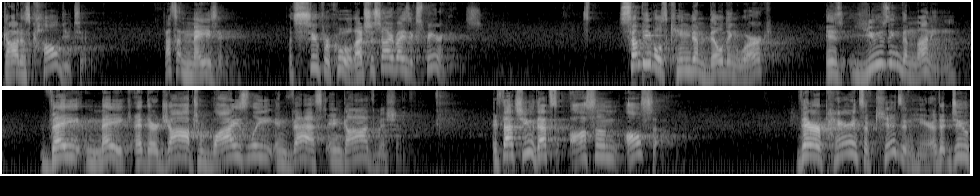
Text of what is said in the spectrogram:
God has called you to. That's amazing. That's super cool. That's just not everybody's experience. Some people's kingdom building work is using the money they make at their job to wisely invest in God's mission. If that's you, that's awesome also. There are parents of kids in here that do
